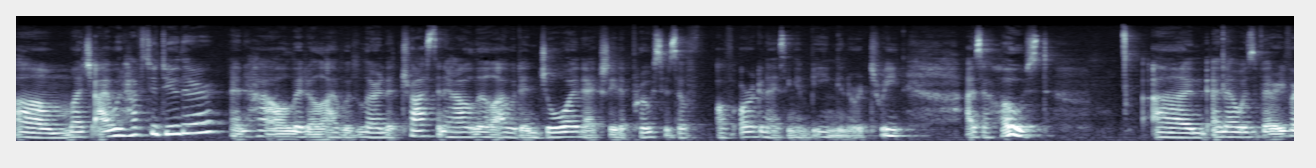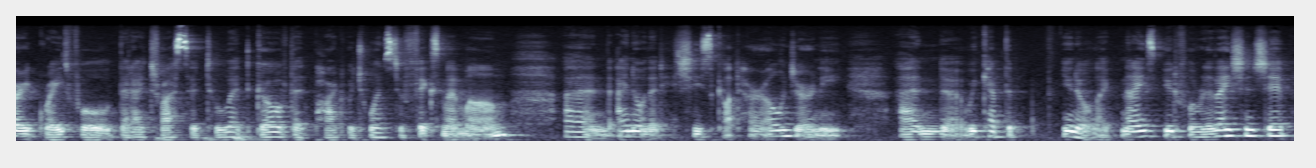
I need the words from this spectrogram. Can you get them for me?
um, much I would have to do there and how little I would learn the trust and how little I would enjoy the, actually the process of, of organizing and being in a retreat as a host. And and I was very very grateful that I trusted to let go of that part which wants to fix my mom. And I know that she's got her own journey. And uh, we kept the you know like nice beautiful relationship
